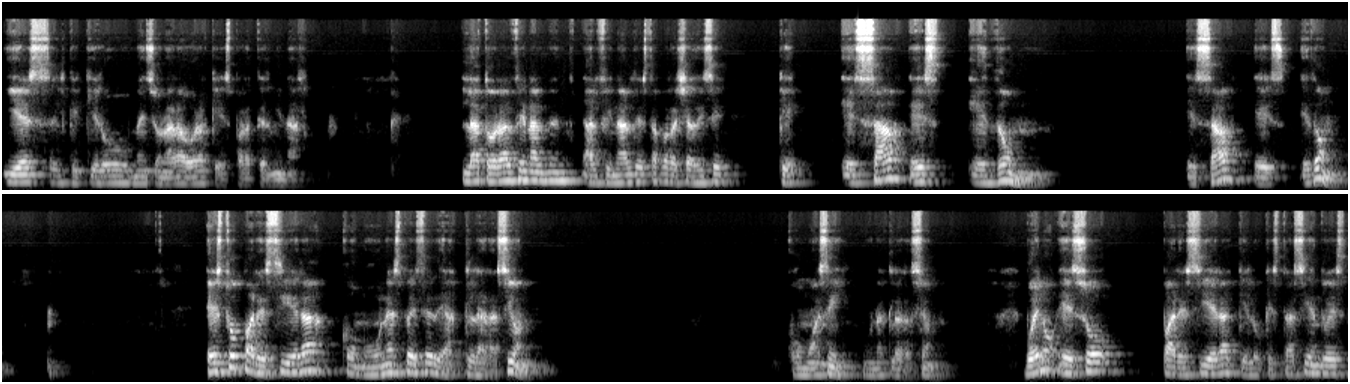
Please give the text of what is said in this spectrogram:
y es el que quiero mencionar ahora, que es para terminar. La Torah al final, al final de esta parasha dice que Esab es Edom. Esab es Edom. Esto pareciera como una especie de aclaración. ¿Cómo así? Una aclaración. Bueno, eso pareciera que lo que está haciendo es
